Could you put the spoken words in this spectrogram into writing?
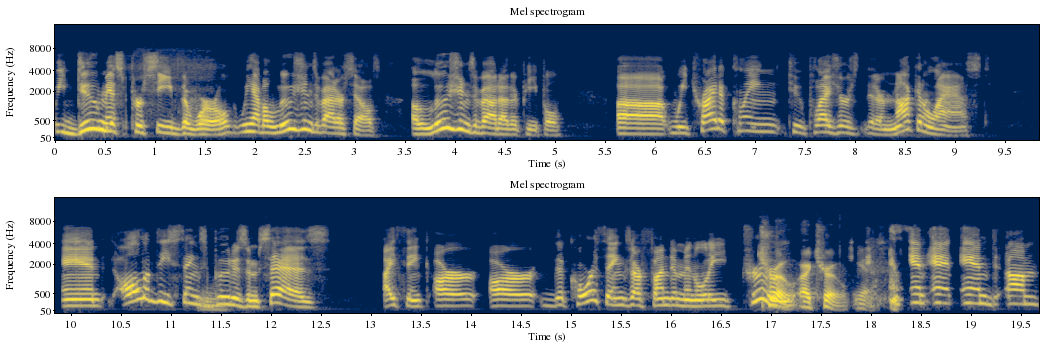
we do misperceive the world. We have illusions about ourselves, illusions about other people. Uh, we try to cling to pleasures that are not going to last, and all of these things mm. Buddhism says, I think, are are the core things are fundamentally true. True are true. Yes. And and and um,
